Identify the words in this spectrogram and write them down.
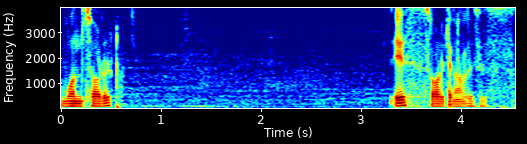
one salt is salt analysis.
